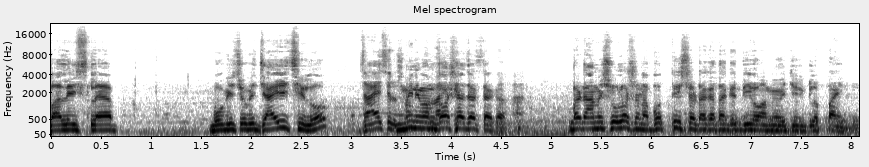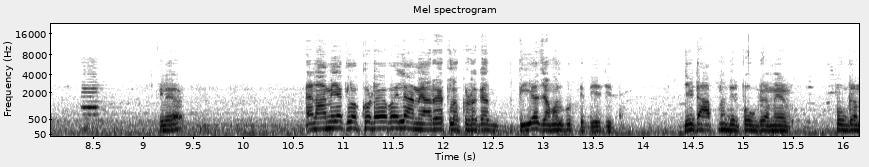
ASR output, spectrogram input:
বালি স্ল্যাব বগি চবি যাই ছিল যাই ছিল মিনিমাম দশ হাজার টাকা। বাট আমি ষোলোশো না, বত্রিশশো টাকা তাকে দিয়েও আমি ওই জিনিসগুলো পাইনি। ক্লিয়ার অ্যান্ড আমি এক লক্ষ টাকা পাইলে আমি আরও এক লক্ষ টাকা দিয়ে জামালপুরকে দিয়ে যেতাম যেটা আপনাদের প্রোগ্রামের প্রোগ্রাম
